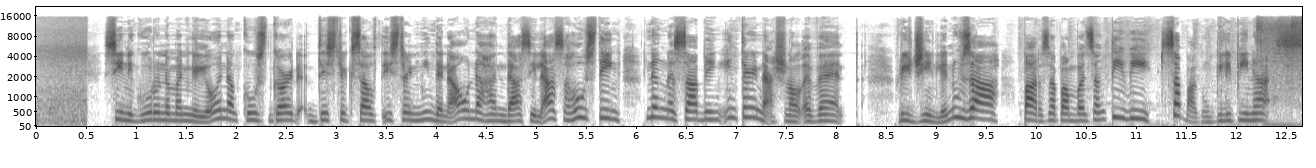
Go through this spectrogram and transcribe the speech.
Siniguro naman ngayon ng Coast Guard District Southeastern Mindanao na handa sila sa hosting ng nasabing international event. Regine Lenuza para sa Pambansang TV sa Bagong Pilipinas.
